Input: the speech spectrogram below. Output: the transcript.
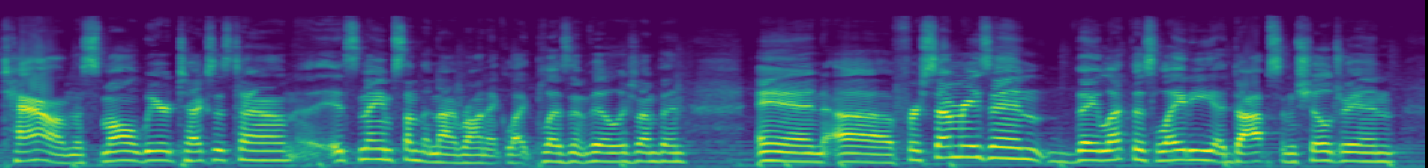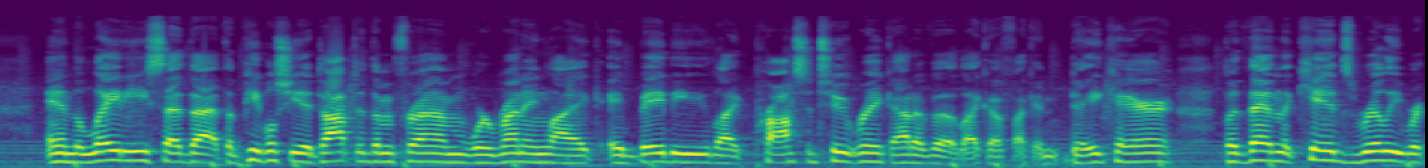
town, the small weird Texas town. It's named something ironic, like Pleasantville or something and uh, for some reason they let this lady adopt some children and the lady said that the people she adopted them from were running like a baby like prostitute rink out of a like a fucking daycare. But then the kids really re-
